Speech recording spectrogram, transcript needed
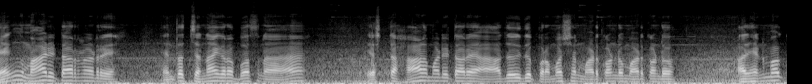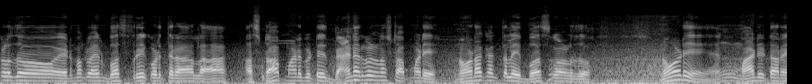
ಹೆಂಗೆ ಮಾಡಿಟ್ಟಾರ ನೋಡ್ರಿ ಎಂಥ ಚೆನ್ನಾಗಿರೋ ಬಸ್ನ ಎಷ್ಟು ಹಾಳು ಮಾಡಿಟ್ಟಾರೆ, ಅದು ಇದು ಪ್ರಮೋಷನ್ ಮಾಡ್ಕೊಂಡು ಮಾಡ್ಕೊಂಡು. ಅದು ಹೆಣ್ಮಕ್ಳದು, ಹೆಣ್ಮಕ್ಳು ಏನು ಬಸ್ ಫ್ರೀ ಕೊಡ್ತೀರಲ್ಲ ಆ ಸ್ಟಾಪ್ ಮಾಡಿಬಿಟ್ಟು ಬ್ಯಾನರ್ಗಳನ್ನ ಸ್ಟಾಪ್ ಮಾಡಿ. ನೋಡೋಕ್ಕಾಗ್ತಲ್ಲ ಈ ಬಸ್ಗಳದ್ದು ನೋಡಿ, ಹೆಂಗೆ ಮಾಡಿಟ್ಟವ್ರೆ,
